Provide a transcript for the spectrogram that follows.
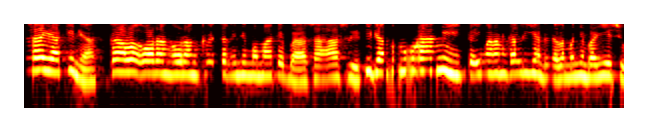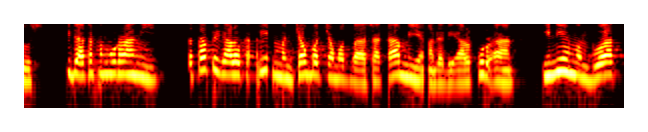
Saya yakin ya, kalau orang-orang Kristen ini memakai bahasa asli, tidak mengurangi keimanan kalian dalam menyembah Yesus. Tidak akan mengurangi. Tetapi kalau kalian mencomot-comot bahasa kami yang ada di Al-Quran, ini yang membuat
